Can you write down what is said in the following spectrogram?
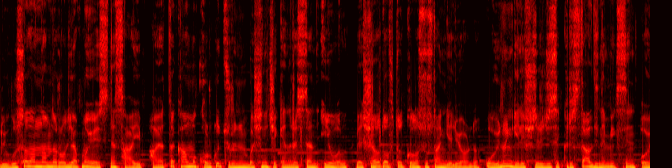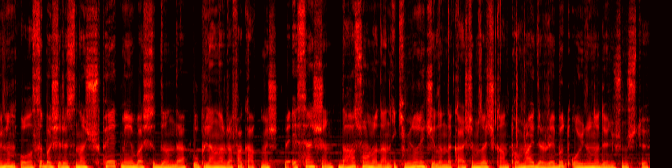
duygusal anlamda rol yapma öğesine sahip, hayatta kalma korku türünün başını çeken Resident Evil ve Shadow of the Colossus'tan geliyordu. Oyunun geliştiricisi Crystal Dynamics'in oyunun olası başarısından şüphe etmeye başladığında bu planlar rafa kalkmış ve Ascension daha sonradan 2013 yılında karşımıza çıkan Tomb Raider Reboot oyununa dönüşmüştü.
